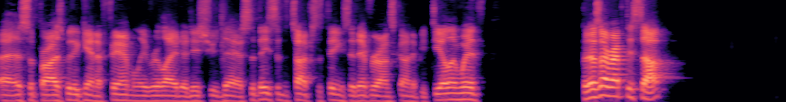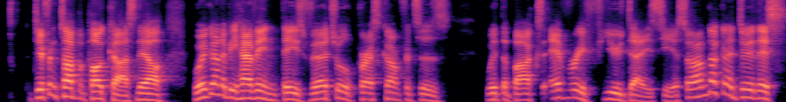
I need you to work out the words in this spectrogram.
a surprise, but again, a family related issue there. So these are the types of things that everyone's going to be dealing with. But as I wrap this up, different type of podcast. Now, we're going to be having these virtual press conferences with the Bucks every few days here. So I'm not going to do this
